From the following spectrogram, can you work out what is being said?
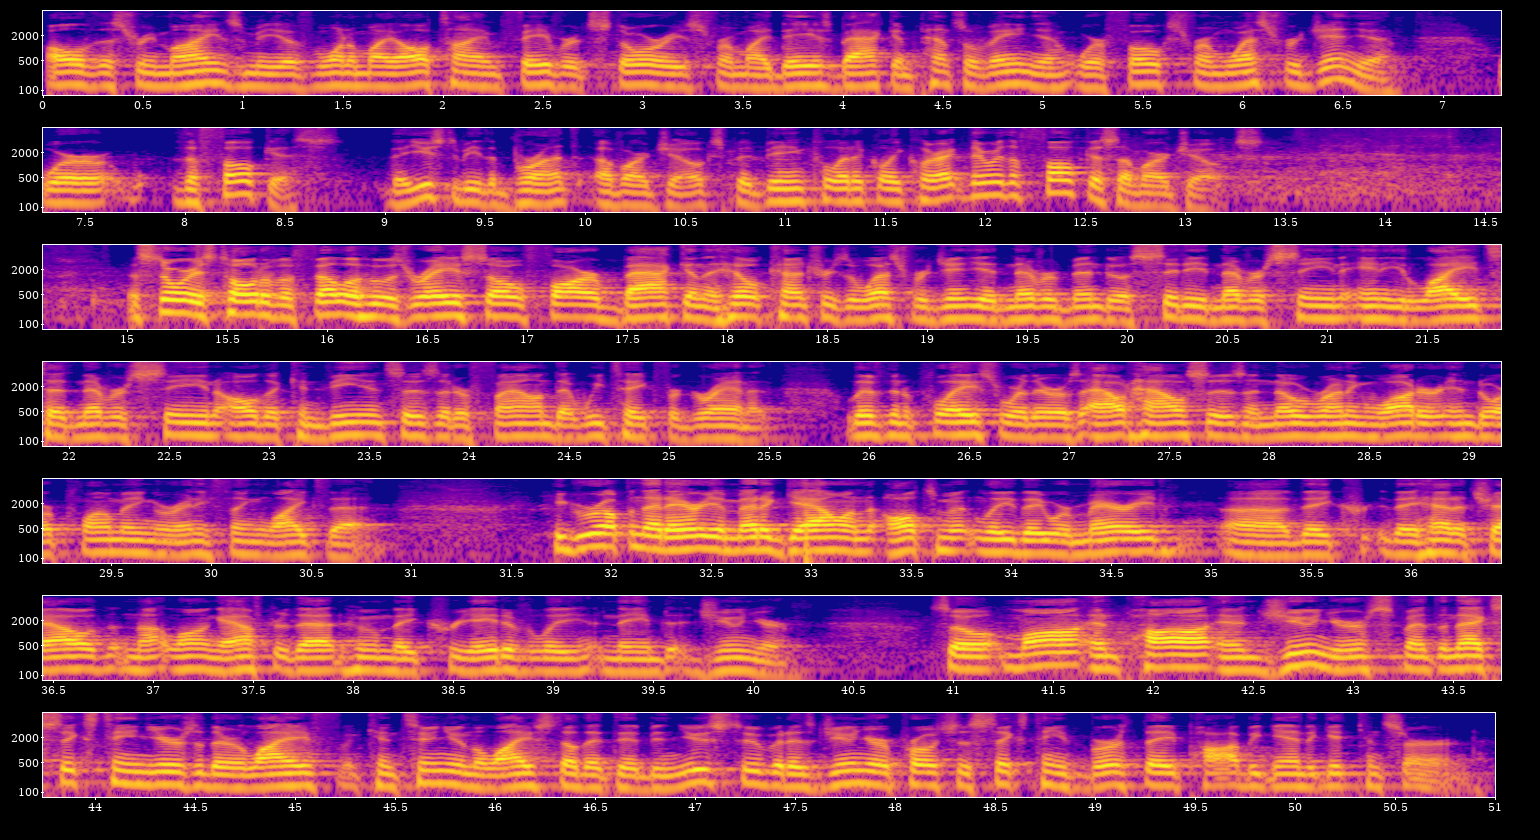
All of this reminds me of one of my all time favorite stories from my days back in Pennsylvania, where folks from West Virginia were the focus. They used to be the brunt of our jokes, but being politically correct, they were the focus of our jokes. The story is told of a fellow who was raised so far back in the hill countries of West Virginia, had never been to a city, had never seen any lights, had never seen all the conveniences that are found that we take for granted. Lived in a place where there was outhouses and no running water, indoor plumbing, or anything like that. He grew up in that area, met a gal, and ultimately they were married. Uh, they, they had a child not long after that, whom they creatively named Junior. So Ma and Pa and Junior spent the next 16 years of their life continuing the lifestyle that they'd been used to, but as Junior approached his 16th birthday, Pa began to get concerned.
